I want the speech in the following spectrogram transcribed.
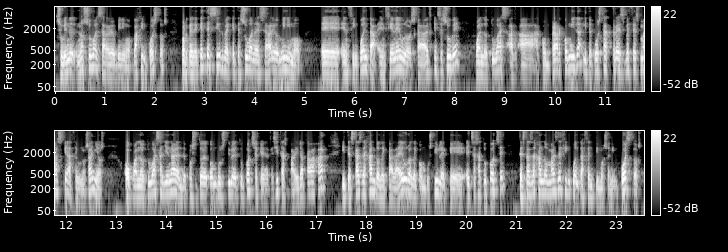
subiendo, no suba el salario mínimo, baja impuestos. Porque ¿de qué te sirve que te suban el salario mínimo eh, en 50, en 100 euros cada vez que se sube, cuando tú vas a, comprar comida y te cuesta tres veces más que hace unos años. O cuando tú vas a llenar el depósito de combustible de tu coche que necesitas para ir a trabajar y te estás dejando de cada euro de combustible que echas a tu coche, te estás dejando más de 50 céntimos en impuestos.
